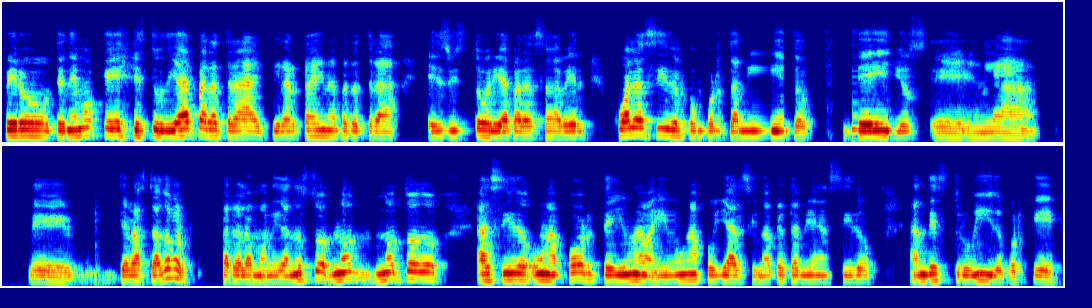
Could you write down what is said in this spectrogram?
pero tenemos que estudiar para atrás, tirar página para atrás en su historia para saber cuál ha sido el comportamiento de ellos eh, en la eh, devastador para la humanidad. No, no, no todo ha sido un aporte y, una, y un apoyar, sino que también han sido, han destruido, porque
